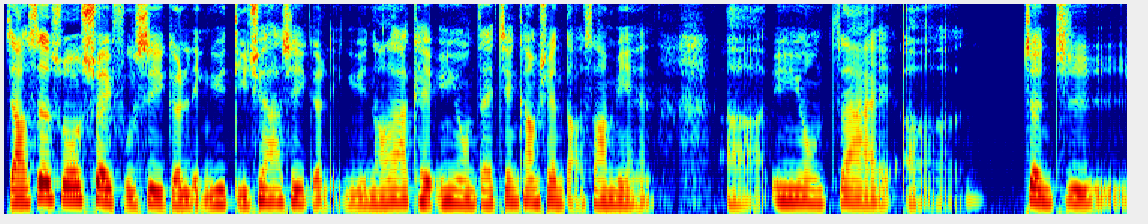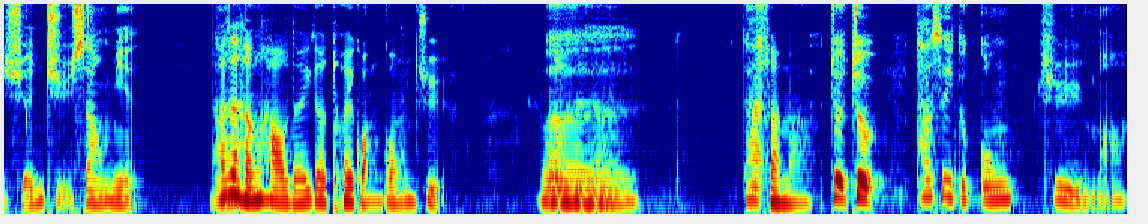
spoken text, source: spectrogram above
假设说说服是一个领域，的确它是一个领域，然后它可以运用在健康宣导上面，呃，运用在呃政治选举上面，它是很好的一个推广工具。呃，它算吗？就就它是一个工具吗？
